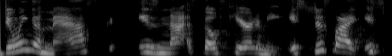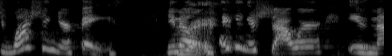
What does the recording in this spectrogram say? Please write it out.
doing a mask is not self care to me. It's just like, it's washing your face. You know, right. taking a shower is not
